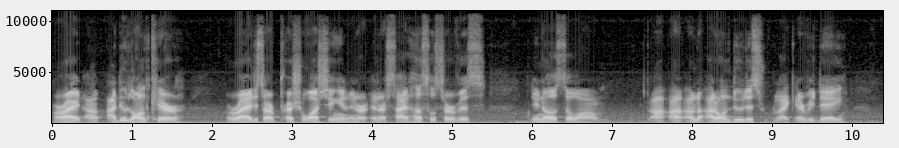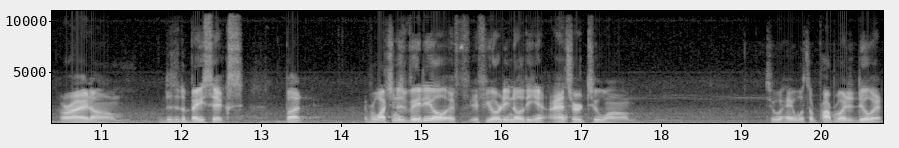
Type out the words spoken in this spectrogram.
All right, I, I do lawn care. All right, I just started pressure washing in, in our in our side hustle service. You know, so um, I, I I don't do this like every day. All right, um, this is the basics. But if you're watching this video, if if you already know the answer to um to hey, what's the proper way to do it?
